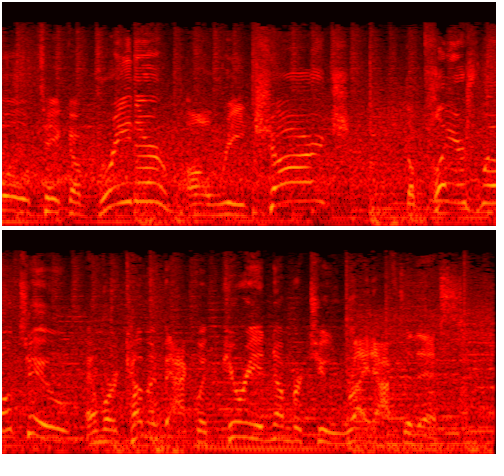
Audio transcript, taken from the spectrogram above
We'll take a breather. I'll recharge. The players will too. And we're coming back with period number two right after this.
